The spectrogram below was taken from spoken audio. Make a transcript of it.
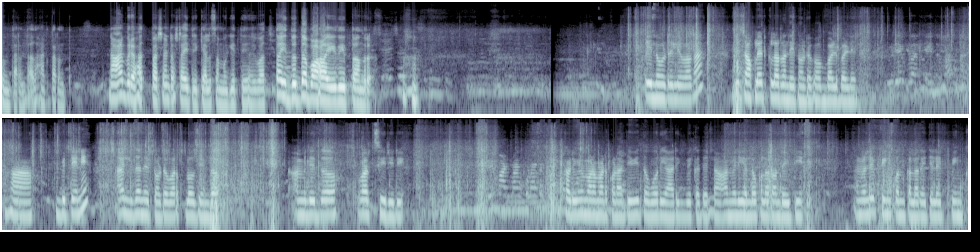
ತುಂಬ್ತಾರಂತ ಅದು ಹಾಕ್ತಾರಂತ. ನಾಳೆ ಬರೀ ಹತ್ತು ಪರ್ಸೆಂಟ್ ಅಷ್ಟು ಐತ್ರಿ ಕೆಲಸ ಮುಗೀತಿ. ಇವತ್ತ ಇದ್ದದ್ದ ಭಾಳ ಇದು ಇತ್ತು ಅಂದ್ರೆ. ಇಲ್ಲಿ ನೋಡ್ರಿ ಇಲ್ಲಿ ಇವಾಗ. ಇದು ಚಾಕ್ಲೇಟ್ ಕಲರ್ ಒಂದೈತೆ ನೋಡ್ರಿ ಬಳ್ಳಿ ಬಳ್ಳಿ. ಹಾಂ, ಬಿಟ್ಟೇನಿ. ಅಲ್ಲಿ ಇದಂದೈತೆ ನೋಡ್ರಿ ವರ್ಕ್ ಬ್ಲೌಸಿಂದ ಆಮೇಲೆ ಇದು ವರ್ಕ್ ಸೀರೆ ರೀ. ಕಡಿಮೆ ಮಾಡಿ ಮಾಡ್ಕೊಡತ್ತೀವಿ ತಗೋರಿ ಯಾರಿಗೆ ಬೇಕದೆಲ್ಲ ಆಮೇಲೆ ಯೆಲ್ಲೋ ಕಲರ್ ಒಂದು ಆಮೇಲೆ ಪಿಂಕ್ ಒಂದು ಕಲರ್ ಐತಿ ಲೈಟ್ ಪಿಂಕ್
